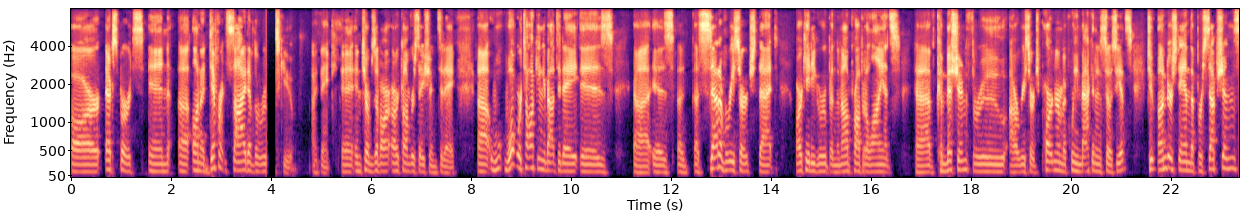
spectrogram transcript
are experts in uh, on a different side of the Rubik's cube. I think, in terms of our, our conversation today. Uh, w- what we're talking about today is uh, is a, a, set of research that RKD Group and the Nonprofit Alliance have commissioned through our research partner, McQueen Mackin and Associates, to understand the perceptions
